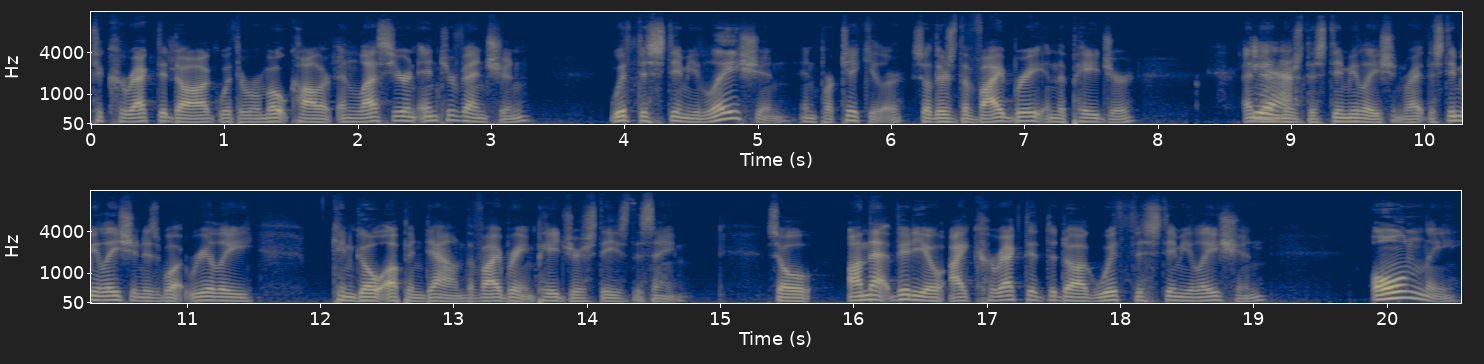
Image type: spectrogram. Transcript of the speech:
to correct a dog with a remote collar unless you're an intervention with the stimulation in particular. So there's the vibrate and the pager, and then there's the stimulation, right? The stimulation is what really can go up and down. The vibrate and pager stays the same. So on that video, I corrected the dog with the stimulation only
